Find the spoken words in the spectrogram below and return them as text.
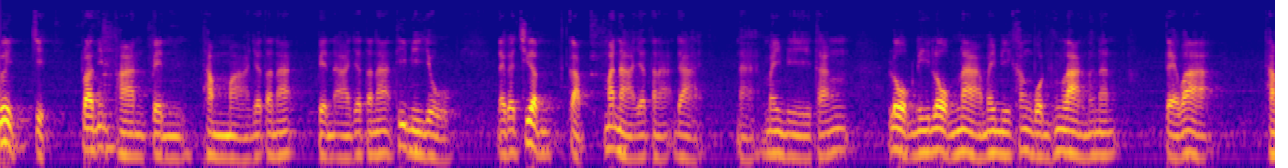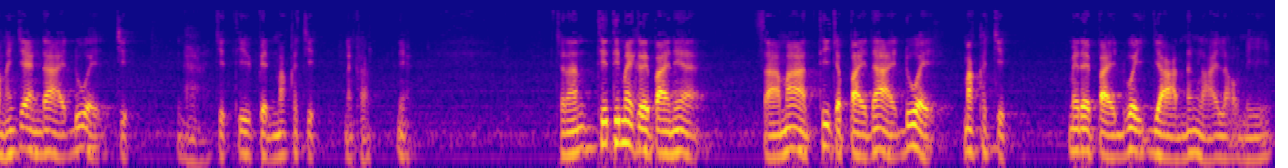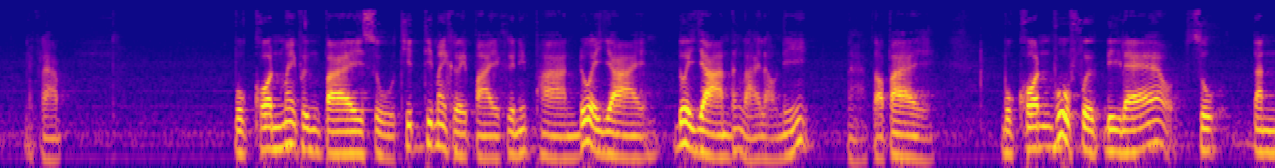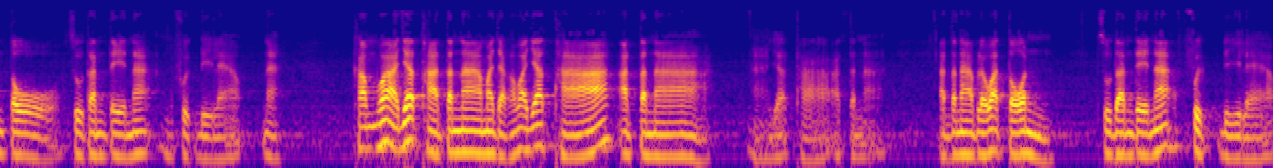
ด้วยจิตพระนิพพานเป็นธรรมายตนะ เป็นอายตนะที่มีอยู่ แล้วก็เชื่อมกับมนายตนะได้นะไม่มีทั้งโลกนี้โลกหน้าไม่มีข้างบนข้างล่างทั้งนั้น แต่ว่าทำให้แจ้งได้ด้วยจิตนะจิตที่เป็นมรรคจิตนะครับเนี่ยฉะนั้นทิศที่ไม่เคยไปเนี่ยสามารถที่จะไปได้ด้วย มรรคจิต ไม่ได้ไปด้วยญาณทั้งหลายเหล่านี้นะครับ บุคคลไม่พึงไปสู่ทิศที่ไม่เคยไป คือนิพพานด้วยยายด้วยญาณทั้งหลายเหล่านี้นะต่อไปบุคคลผู้ฝึกดีแล้ว สุตันโต สุตันเตนะฝึกดีแล้วนะคำว่ายัตถาตนามาจากคำว่ายัตถาอัตนายัตถาอัตนา อัตนาแปลว่าตน สุดันเตนะฝึกดีแล้ว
